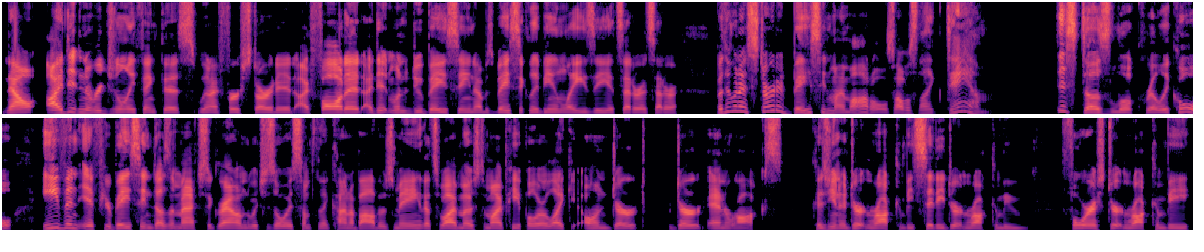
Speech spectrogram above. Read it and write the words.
Now, I didn't originally think this when I first started. I fought it. I didn't want to do basing. I was basically being lazy, etc., etc. But then when I started basing my models, I was like, damn, this does look really cool even if your basing doesn't match the ground, which is always something that kind of bothers me. That's why most of my people are like on dirt, dirt and rocks, because you know dirt and rock can be city, dirt and rock can be forest, dirt and rock can be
